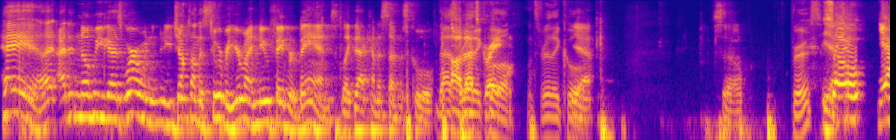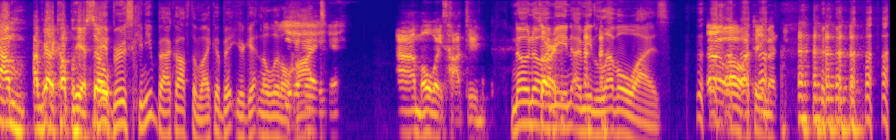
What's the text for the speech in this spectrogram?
Hey, I, I, didn't know who you guys were when you jumped on this tour, but you're my new favorite band. Like that kind of stuff is cool. That's oh, really that's great. cool. That's really cool. Yeah. So Bruce? Yeah. So yeah, I'm, I've got a couple here. So hey, Bruce, can you back off the mic a bit? You're getting a little yeah, hot. Yeah. I'm always hot, dude. No, no, Sorry. I mean, I mean level wise. oh, oh, I thought you meant.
